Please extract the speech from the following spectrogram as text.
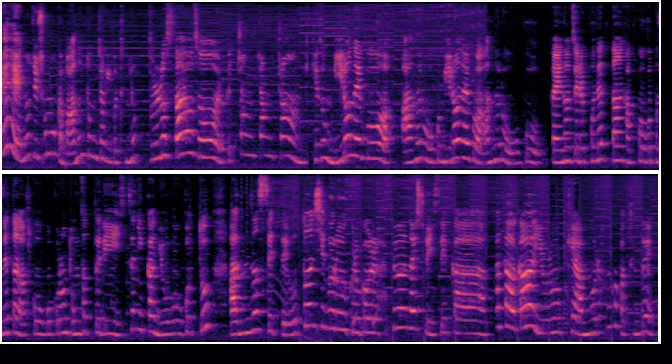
꽤 에너지 소모가 많은 동작이거든요? 둘러싸여서 이렇게 짱짱짱 계속 밀어내고 안으로 오고 밀어내고 안으로 오고 그러니까 에너지를 보냈다 갖고 오고 보냈다 갖고 오고 그런 동작들이 있으니까 이것도 앉았을 때 어떤 식으로 그걸 표현할 수 있을까 하다가 이렇게 안무를 한 것 같은데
